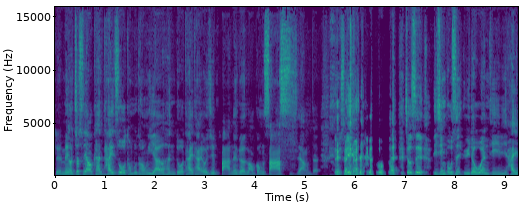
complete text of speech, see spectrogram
对，没有，就是要看太座同不同意啊。有很多太太会去把那个老公杀死这样的。对，所以 这个部分就是已经不是鱼的问题，还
